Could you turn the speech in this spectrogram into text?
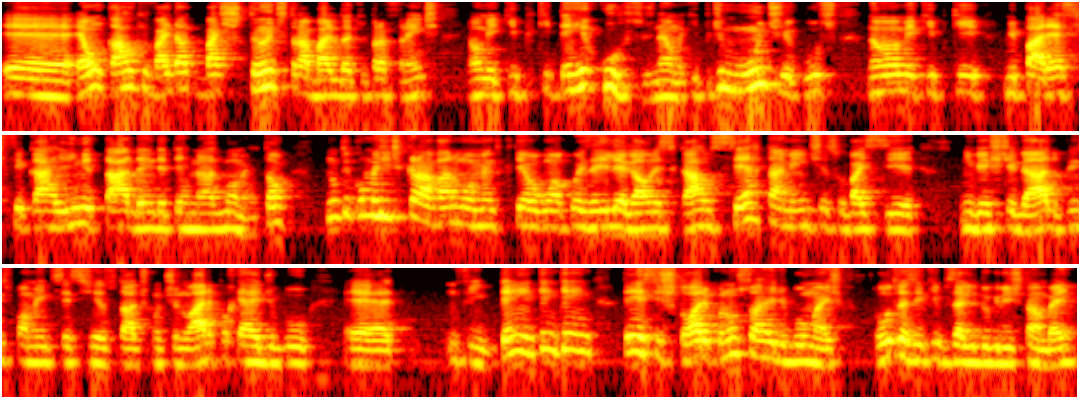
é, é, um carro que vai dar bastante trabalho daqui para frente. É uma equipe que tem recursos, né? Uma equipe de muitos recursos. Não é uma equipe que me parece ficar limitada em determinado momento. Então, não tem como a gente cravar no momento que tem alguma coisa ilegal nesse carro. Certamente isso vai ser investigado, principalmente se esses resultados continuarem, porque a Red Bull, é, enfim, tem, tem, tem, tem esse histórico, não só a Red Bull, mas outras equipes ali do grid também.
